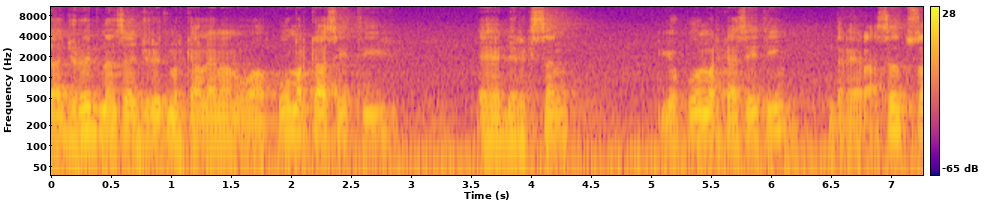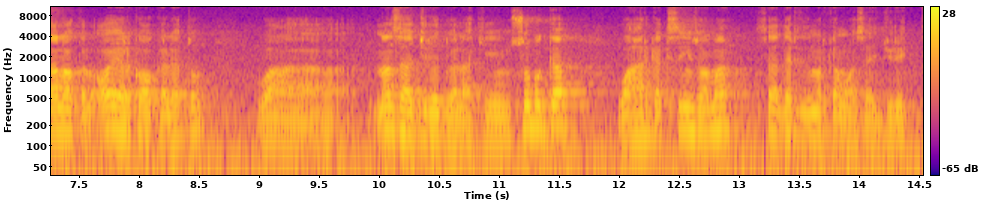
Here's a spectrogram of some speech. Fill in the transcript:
saturated non saturated markaan leenaan waa kuwa markaasiti dherigsan iyo kuwa markaasiti dareera. Sida tusaale oo kale oilka oo kaleeto waa non saturated laakiin subaga waa harkagsan sooma sidaa darteed markaan waa saturated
